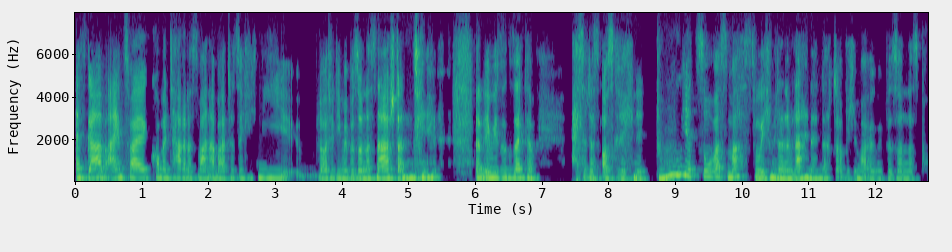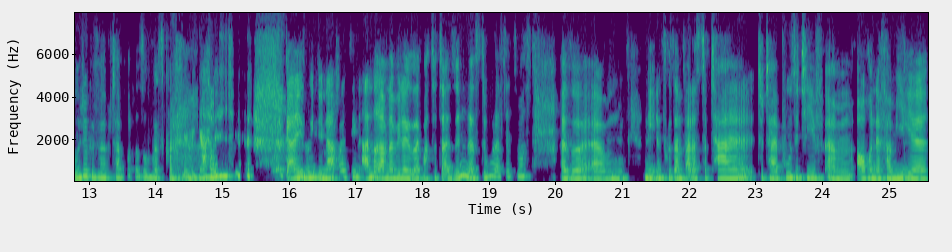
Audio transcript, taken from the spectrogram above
Es gab ein, zwei Kommentare, das waren aber tatsächlich nie Leute, die mir besonders nahe standen, die dann irgendwie so gesagt haben, also dass ausgerechnet du jetzt sowas machst, wo ich mir dann im Nachhinein dachte, ob ich immer irgendwie besonders prüde gewirkt habe oder so, das konnte ich irgendwie gar nicht, gar nicht so richtig nachvollziehen. Andere haben dann wieder gesagt, macht total Sinn, dass du das jetzt machst. Also ähm, nee, insgesamt war das total, total positiv. Ähm, auch in der Familie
